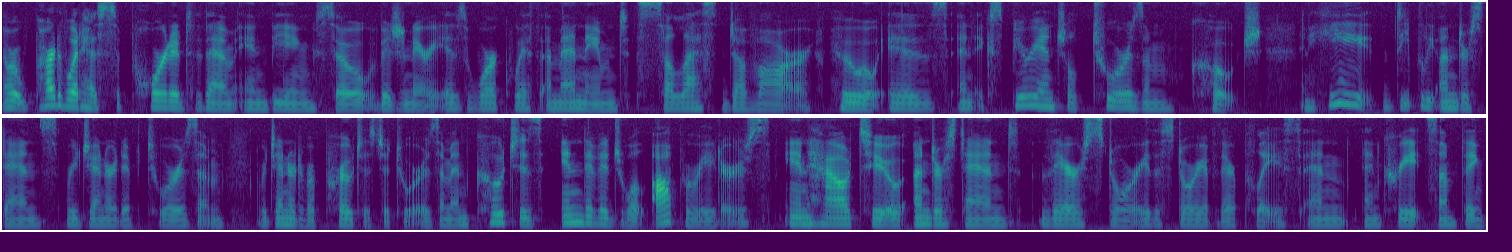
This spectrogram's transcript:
or part of what has supported them in being so visionary is work with a man named Celes Davar, who is an experiential tourism coach. And he deeply understands regenerative tourism, regenerative approaches to tourism, and coaches individual operators in how to understand their story, the story of their place, and, and create something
